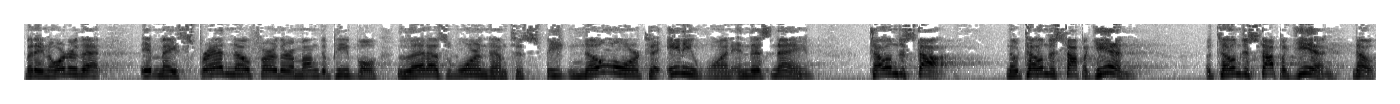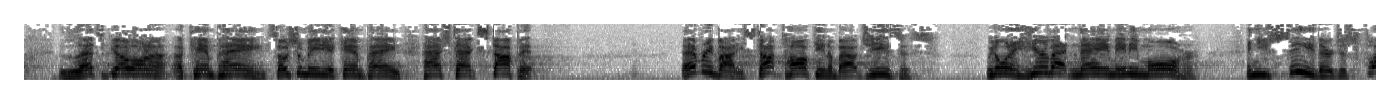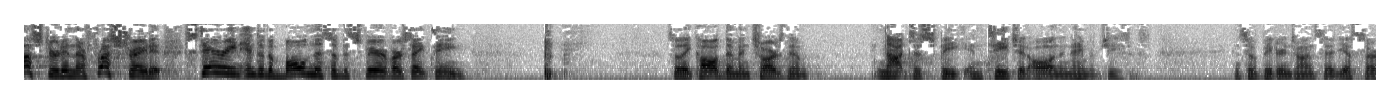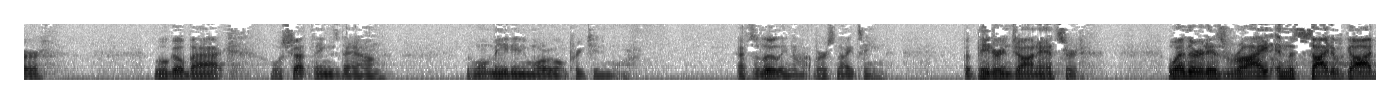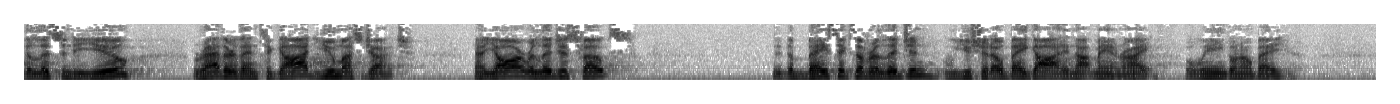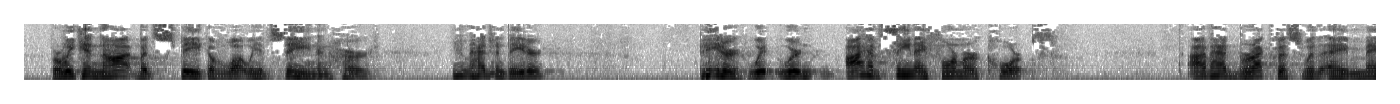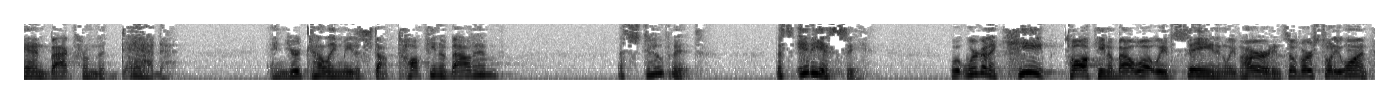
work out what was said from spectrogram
But in order that it may spread no further among the people, let us warn them to speak no more to anyone in this name. Tell them to stop. No, tell them to stop again. But tell them to stop again. No, Let's go on a, a campaign, social media campaign, hashtag stop it. Everybody, stop talking about Jesus. We don't want to hear that name anymore. And you see they're just flustered and they're frustrated, staring into the boldness of the Spirit, verse 18. so they called them and charged them not to speak and teach at all in the name of Jesus. And so Peter and John said, Yes, sir. We'll go back we'll shut things down. We won't meet anymore. We won't preach anymore. Absolutely not. Verse 19. But Peter and John answered, whether it is right in the sight of God to listen to you rather than to God, you must judge. Now, y'all are religious folks. The basics of religion, you should obey God and not man, right? Well, we ain't going to obey you. For we cannot but speak of what we have seen and heard. Can you imagine Peter? Peter, we, are I have seen a former corpse. I've had breakfast with a man back from the dead. And you're telling me to stop talking about him? That's stupid. That's idiocy. We're going to keep talking about what we've seen and we've heard. And so verse 21,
